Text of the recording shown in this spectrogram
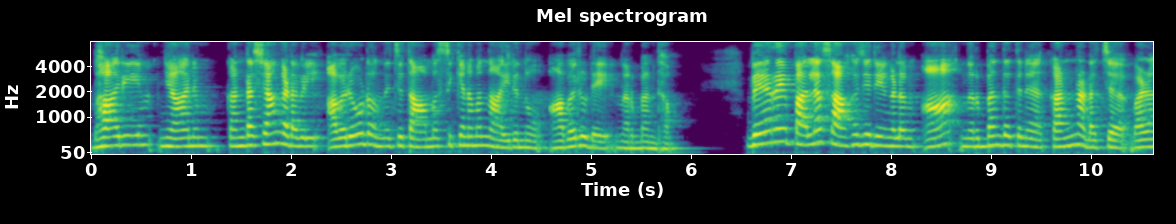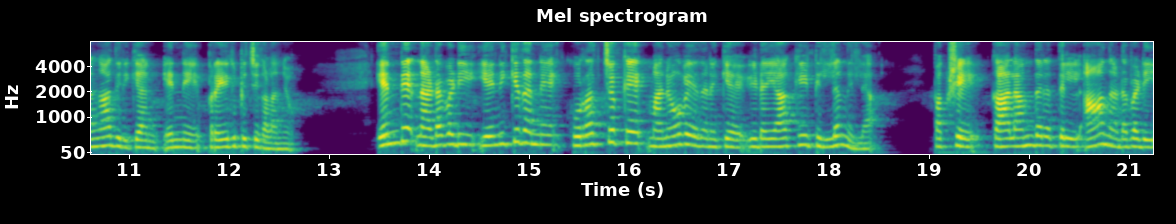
ഭാര്യയും ഞാനും കണ്ടശാങ്കടവിൽ അവരോടൊന്നിച്ച് താമസിക്കണമെന്നായിരുന്നു അവരുടെ നിർബന്ധം. വേറെ പല സാഹചര്യങ്ങളും ആ നിർബന്ധത്തിന് കണ്ണടച്ച് വഴങ്ങാതിരിക്കാൻ എന്നെ പ്രേരിപ്പിച്ചു കളഞ്ഞു. എന്റെ നടപടി എനിക്ക് തന്നെ കുറച്ചൊക്കെ മനോവേദനയ്ക്ക് ഇടയാക്കിയിട്ടില്ലെന്നില്ല. പക്ഷേ കാലാന്തരത്തിൽ ആ നടപടി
